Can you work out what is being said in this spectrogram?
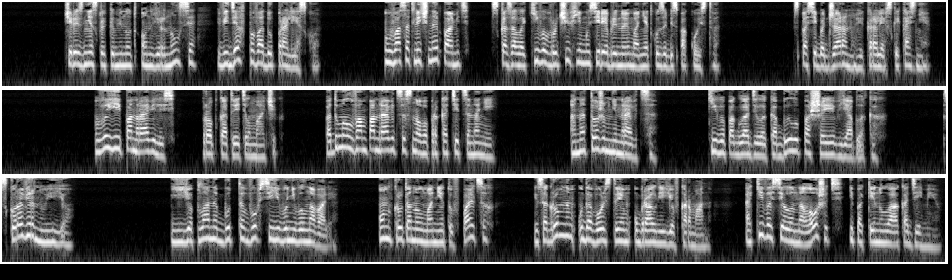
Через несколько минут он вернулся, ведя в поводу пролеску. «У вас отличная память», — сказала Кива, вручив ему серебряную монетку за беспокойство. «Спасибо Джарану и королевской казне». «Вы ей понравились», — робко ответил мальчик. «Подумал, вам понравится снова прокатиться на ней». «Она тоже мне нравится». Кива погладила кобылу по шее в яблоках. «Скоро верну ее». Ее планы будто вовсе его не волновали. Он крутанул монету в пальцах и с огромным удовольствием убрал ее в карман. А Кива села на лошадь и покинула Академию.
